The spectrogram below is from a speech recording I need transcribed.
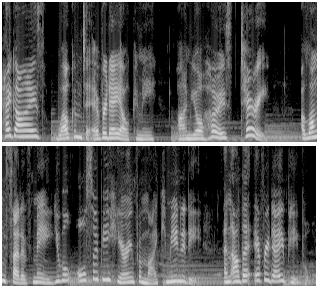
Hey guys, welcome to Everyday Alchemy. I'm your host, Terry. Alongside of me, you will also be hearing from my community and other everyday people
